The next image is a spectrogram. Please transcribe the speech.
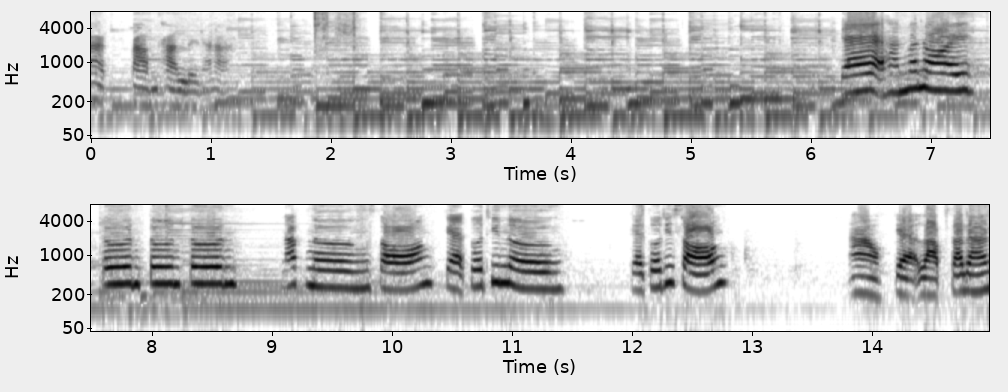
ารถตามทันเลยนะคะ แกะหันมาหน่อย ตื่นตื่นตื่นนับหนึ่งสองแกะตัวที่หนึ่งแกะตัวที่สองอ้าวแกะหลับซะนั้น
